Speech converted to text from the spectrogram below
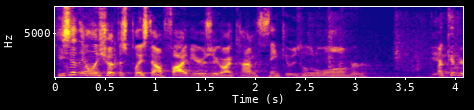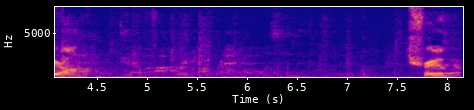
He said they only shut this place down five years ago. I kind of think it was a little longer. I could be wrong. True.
